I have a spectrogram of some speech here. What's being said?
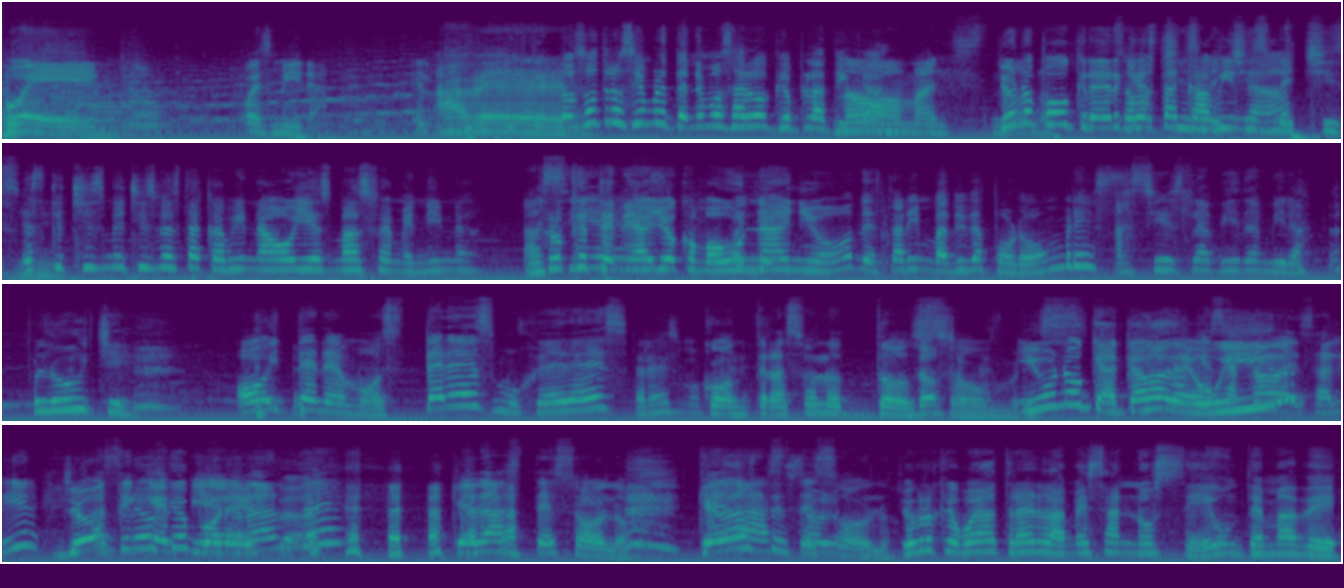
Bueno, pues mira. El- A ver. Nosotros siempre tenemos algo que platicar. No manches, Yo no, no, puedo creer que esta chisme, cabina. chisme, chisme. Es que chisme, chisme, esta cabina hoy es más femenina. Creo Así que tenía es. yo como un Oye. año de estar invadida por hombres. Así es la vida, mira, fluye. Hoy tenemos tres mujeres, contra solo dos, Dos hombres. hombres. Y uno que acaba uno de que se huir. acaba de salir. Yo así creo que, que por Piedrandé, quedaste solo. Quedaste, solo. Yo creo que voy a traer a la mesa, no sé, un tema de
